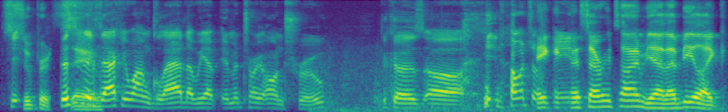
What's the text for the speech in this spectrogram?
See, super. This Saiyan. is exactly why I'm glad that we have inventory on true, because uh, you know how much of a Taking pain. this every time, yeah, that'd be like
